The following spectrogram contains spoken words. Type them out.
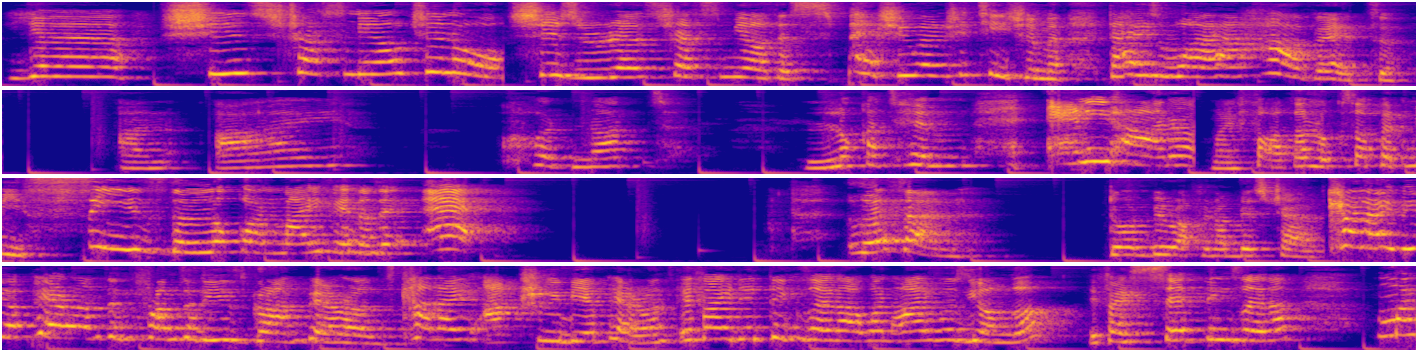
yeah, she's stressed me out, you know. She's real stressed me out, especially when she teaches me. That is why I have it and I could not look at him any harder. My father looks up at me, sees the look on my face and says, eh! Listen, don't be roughing up this child. Can I be a parent in front of these grandparents? Can I actually be a parent? If I did things like that when I was younger, if I said things like that, my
